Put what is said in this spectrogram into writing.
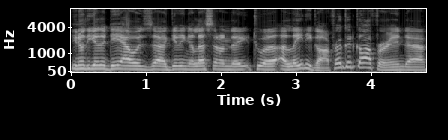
You know, the other day I was uh, giving a lesson on the to a, a, lady golfer, a good golfer, and uh,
